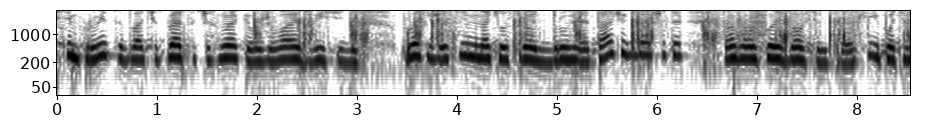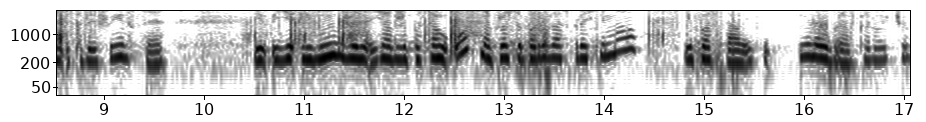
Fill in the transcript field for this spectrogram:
Всім привіт, це 24 число, яке виживає 200 днів. В прошлій частині ми почали строїти другий етаж, як бачите. Нам залишилось зовсім трохи, і потім кришу, і все. І, і, і ми вже, я вже поставив окна, просто пару раз переснімав і поставив. І не обрав, коротше.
